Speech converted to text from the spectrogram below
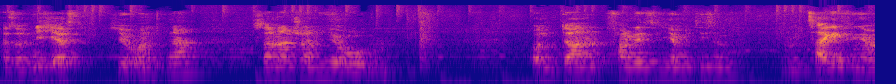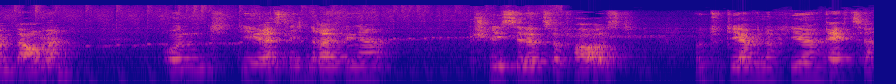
Also nicht erst hier unten, sondern schon hier oben. Und dann fangt ihr sie hier mit diesem Zeigefinger mit dem Daumen und die restlichen drei Finger schließt ihr dann zur Faust und tut die einfach noch hier rechts hin.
